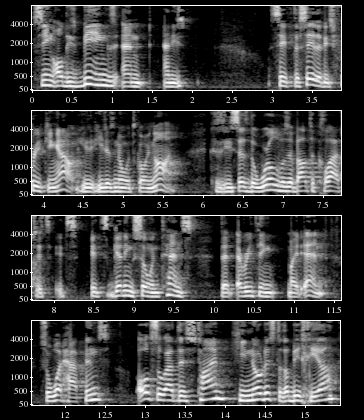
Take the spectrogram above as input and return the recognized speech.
seeing all these beings and, and he's safe to say that he's freaking out. He, he doesn't know what's going on because he says the world was about to collapse. It's, it's, it's getting so intense that everything might end. So what happens? Also at this time, he noticed Rabbi Chia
